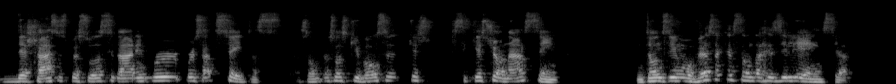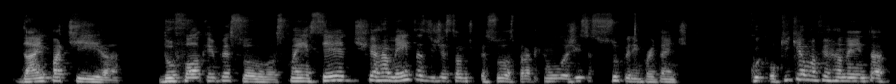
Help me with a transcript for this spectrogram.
deixar essas pessoas se darem por, por satisfeitas. São pessoas que vão se, que, se questionar sempre. Então, desenvolver essa questão da resiliência, da empatia, do foco em pessoas, conhecer de ferramentas de gestão de pessoas para tecnologia, isso é super importante o que, que é uma ferramenta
